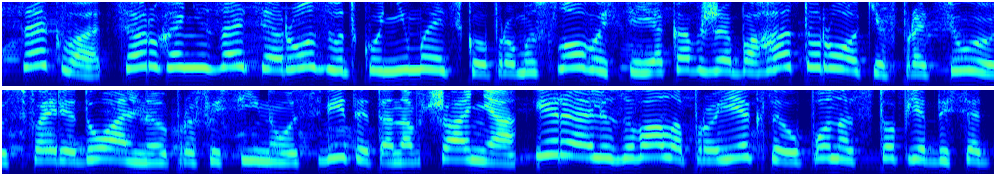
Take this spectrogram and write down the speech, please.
Секва це організація розвитку німецької промисловості, яка вже багато років працює у сфері дуальної професійної освіти та навчання і реалізувала проєкти у понад 150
